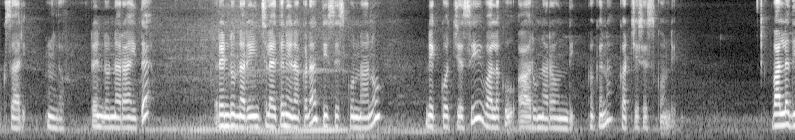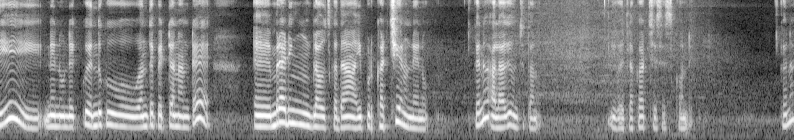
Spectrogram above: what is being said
ఒకసారి రెండున్నర అయితే రెండున్నర ఇంచులు అయితే నేను అక్కడ తీసేసుకున్నాను. నెక్ వచ్చేసి వాళ్ళకు ఆరున్నర ఉంది. ఓకేనా? కట్ చేసేసుకోండి. వాళ్ళది నేను నెక్ ఎందుకు అంతే పెట్టానంటే ఎంబ్రాయిడింగ్ బ్లౌజ్ కదా ఇప్పుడు కట్ చేయను నేను. ఓకేనా? అలాగే ఉంచుతాను. ఇవి ఇట్లా కట్ చేసేసుకోండి. ఓకేనా?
